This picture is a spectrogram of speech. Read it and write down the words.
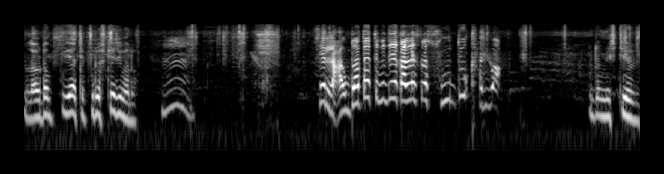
লাউটা ইয়ে আছে পুরষ্টি আছে ভালো। হুম। সে লাউটা তো তুমি যে কালে শুধু খাইবা। ওটা মিষ্টি হবে।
